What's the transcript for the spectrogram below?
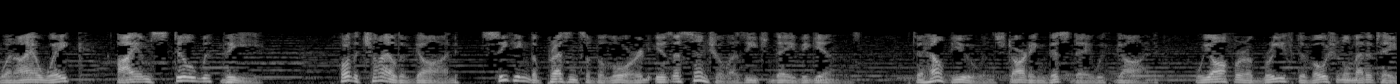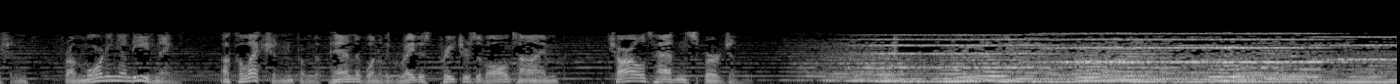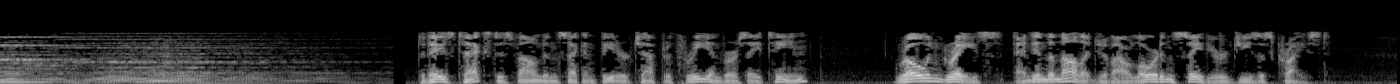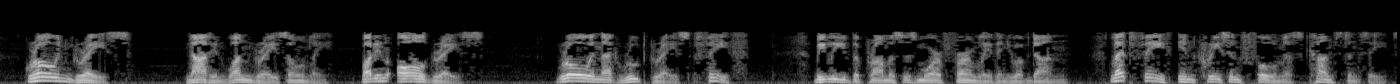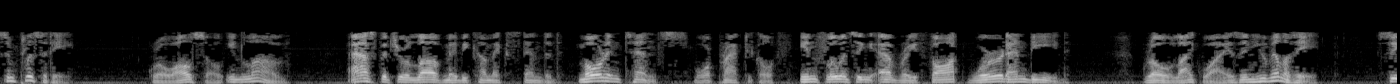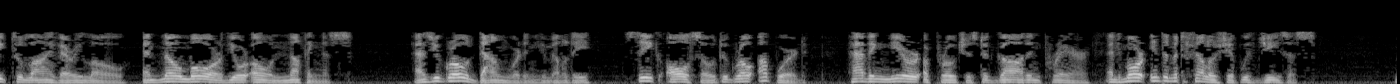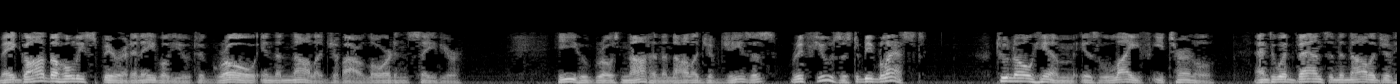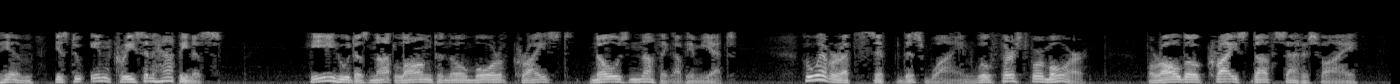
when I awake, I am still with thee. For the child of God, seeking the presence of the Lord is essential as each day begins. To help you in starting this day with God, we offer a brief devotional meditation from morning and evening, a collection from the pen of one of the greatest preachers of all time, Charles Haddon Spurgeon. Today's text is found in 2 Peter chapter 3 and verse 18. Grow in grace and in the knowledge of our Lord and Savior Jesus Christ. Grow in grace, not in one grace only, but in all grace. Grow in that root grace, faith. Believe the promises more firmly than you have done. Let faith increase in fullness, constancy, simplicity. Grow also in love Ask that your love may become extended, more intense, more practical, influencing every thought, word, and deed. Grow likewise in humility. Seek to lie very low, and know more of your own nothingness. As you grow downward in humility, seek also to grow upward, having nearer approaches to God in prayer, and more intimate fellowship with Jesus. May God the Holy Spirit enable you to grow in the knowledge of our Lord and Savior. He who grows not in the knowledge of Jesus refuses to be blessed. To know him is life eternal, and to advance in the knowledge of him is to increase in happiness. He who does not long to know more of Christ knows nothing of him yet. Whoever hath sipped this wine will thirst for more. For although Christ doth satisfy,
